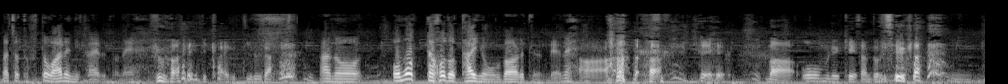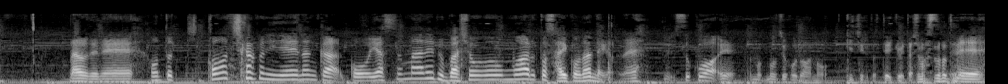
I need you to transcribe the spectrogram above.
まあちょっとふと我に返るとね、我に変えるっていうか、あの、思ったほど体温を奪われてるんだよね。ああ、ええ。まあ、おおむね計算通りというか、うん。なのでね、本当この近くにね、なんか、こう、休まれる場所もあると最高なんだけどね。そこは、ええ、あの後ほどあの、きっちりと提供いたしますので、え。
